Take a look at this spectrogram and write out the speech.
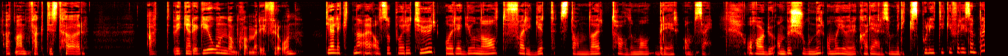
Att man faktiskt hör att vilken region de kommer ifrån. Dialektene er altså på retur, og regionalt farget standard talemål brer om seg. Og har du ambisjoner om å gjøre karriere som rikspolitiker f.eks., da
